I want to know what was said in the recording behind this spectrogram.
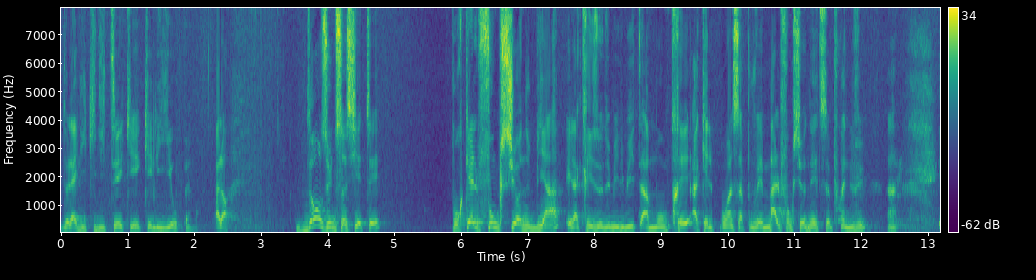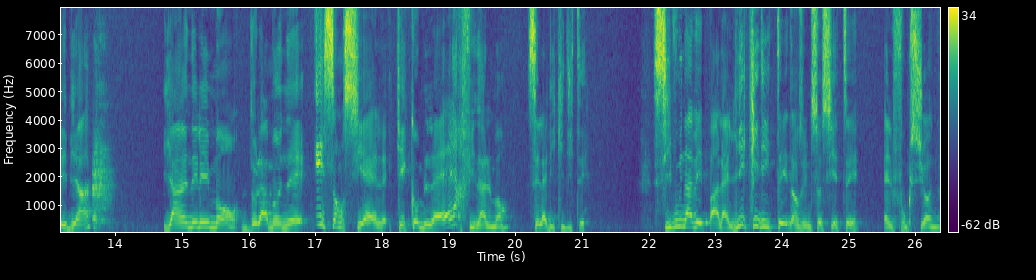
de la liquidité qui est, qui est liée au paiement. Alors, dans une société, pour qu'elle fonctionne bien, et la crise de 2008 a montré à quel point ça pouvait mal fonctionner de ce point de vue, hein, eh bien, il y a un élément de la monnaie essentiel qui est comme l'air finalement, c'est la liquidité. Si vous n'avez pas la liquidité dans une société, elle fonctionne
